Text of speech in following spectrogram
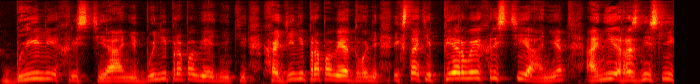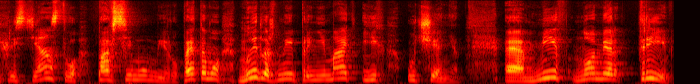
Были христиане, были проповедники, ходили, проповедовали. И, кстати, первые христиане, они разнесли христианство по всему миру. Поэтому мы должны принимать их учение. Э, миф номер три,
